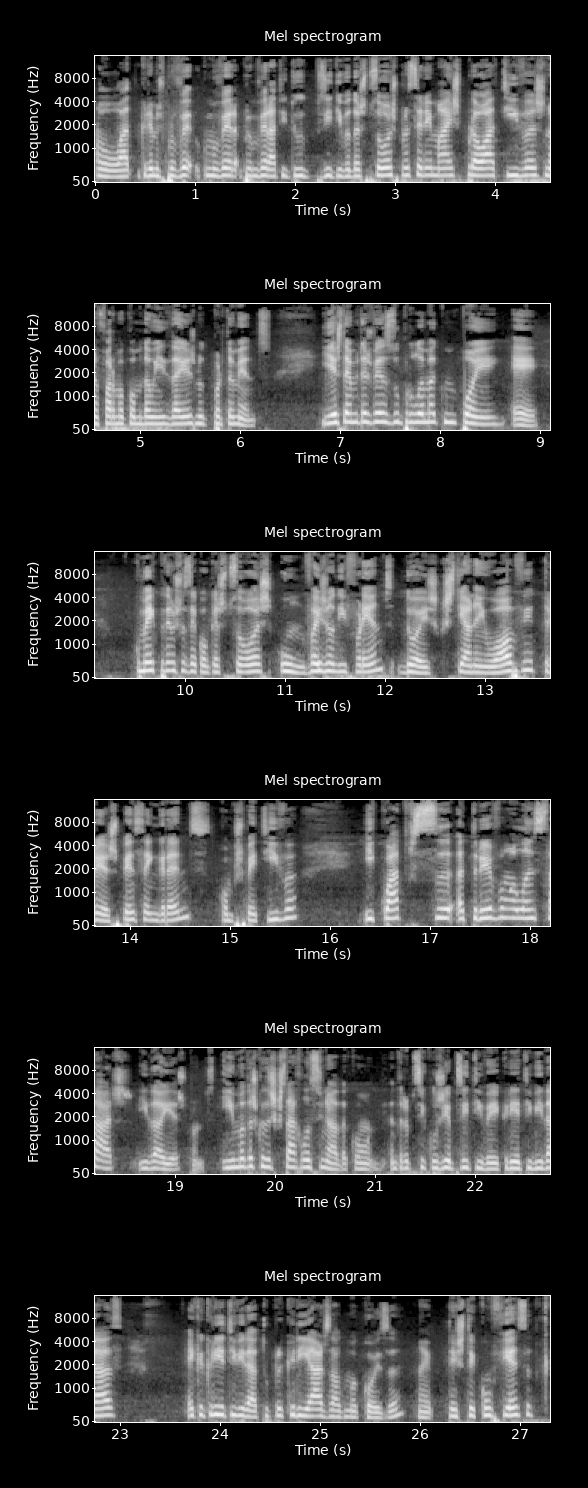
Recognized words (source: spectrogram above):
Ou a- queremos promover, promover, promover a atitude positiva das pessoas para serem mais proativas na forma como dão ideias no departamento. E este é muitas vezes o problema que me põem. É, como é que podemos fazer com que as pessoas, um, vejam diferente, dois, questionem o óbvio, três, pensem grande, com perspectiva, e quatro, se atrevam a lançar ideias. Pronto. E uma das coisas que está relacionada com, entre a psicologia positiva e a criatividade é que a criatividade, tu para criares alguma coisa, é? tens de ter confiança de que,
